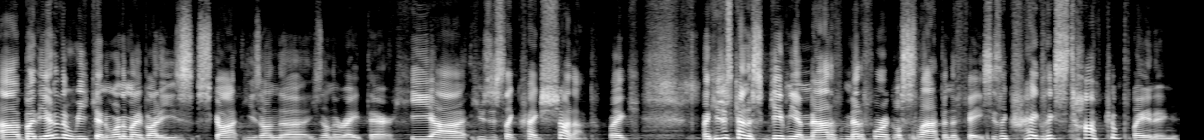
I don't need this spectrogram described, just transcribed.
uh, by the end of the weekend, one of my buddies, Scott, he's on the he's on the right there. He uh, he was just like, Craig, shut up. Like, like he just kind of gave me a metaphorical slap in the face. He's like, Craig, like stop complaining.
